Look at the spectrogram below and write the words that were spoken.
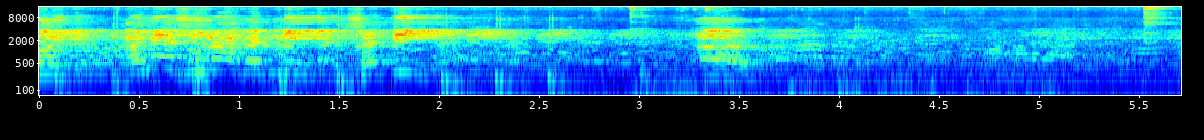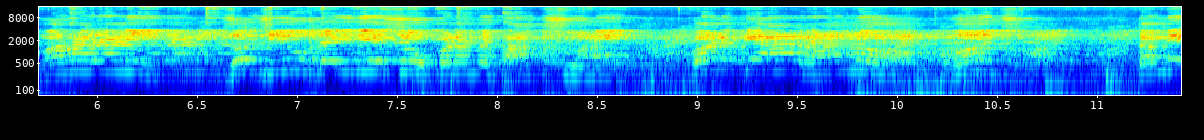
હોય. અમે જુનાગઢની સતી મહારાણી, જો જીવ દઈ દેશું, પણ અમે ભાગશું નહીં. પણ કે આ રાનો વંશ, તમે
